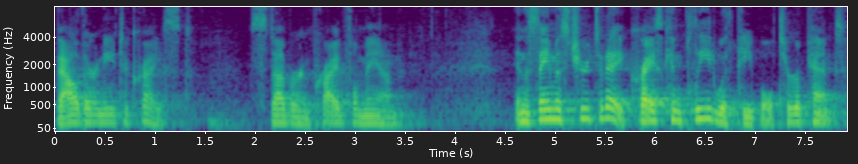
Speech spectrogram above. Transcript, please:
bow their knee to Christ. Stubborn, prideful man. And the same is true today. Christ can plead with people to repent.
